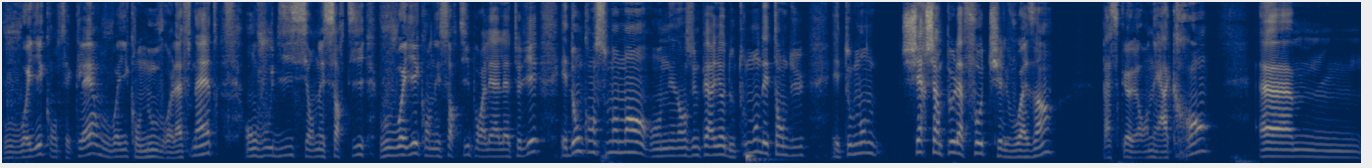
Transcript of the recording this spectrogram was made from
Vous voyez qu'on s'éclaire, vous voyez qu'on ouvre la fenêtre, on vous dit si on est sorti, vous voyez qu'on est sorti pour aller à l'atelier. Et donc en ce moment, on est dans une période où tout le monde est tendu et tout le monde cherche un peu la faute chez le voisin parce qu'on est à cran. Euh,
